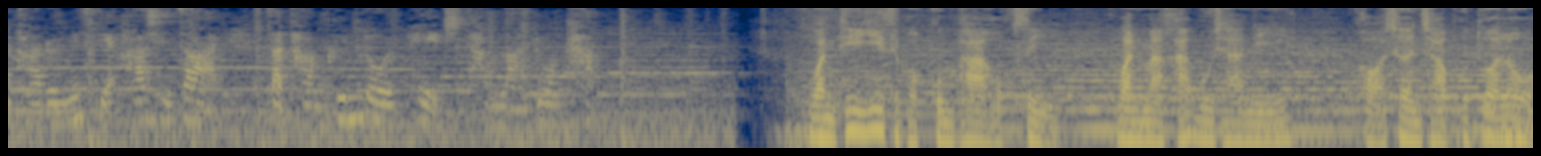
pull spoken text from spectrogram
นะคะ โดยไม่เสียค่าใช้จ่าย จัดทำขึ้นโดยเพจทำร้านดวงค่ะ วันที่ 26 กุมภาพันธ์ 64 วันมาฆบูชานี้ ขอเชิญชาวพุทธทั่วโลก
